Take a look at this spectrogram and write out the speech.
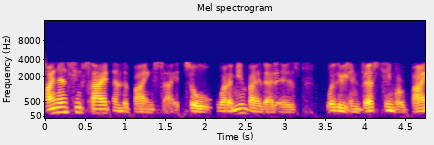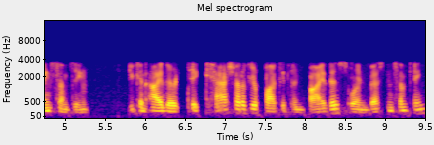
financing side and the buying side. So what I mean by that is whether you're investing or buying something, you can either take cash out of your pocket and buy this or invest in something,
